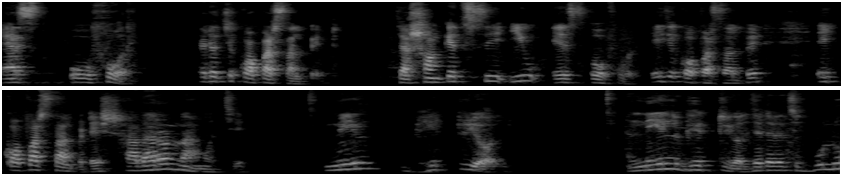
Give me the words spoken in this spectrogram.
S O four এটা হচ্ছে কপার সালফেট যার সংকেত C U S O four এই যে কপার সালফেট এই কপার সালফেটের সাধারণ নাম হচ্ছে নীল ভিট্রিয়ল নীল ভিট্রিয়ল যেটা হচ্ছে ব্লু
